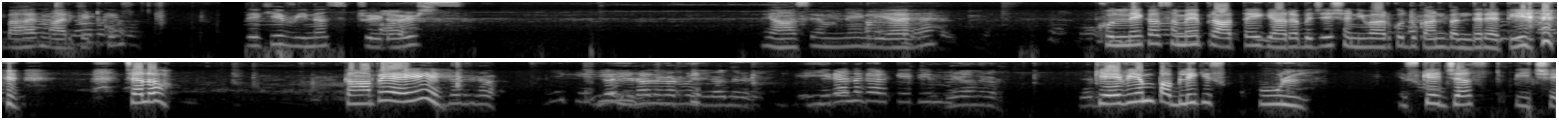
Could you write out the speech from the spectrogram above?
बाहर मार्केट को। देखिए वीनस ट्रेडर्स यहाँ से हमने लिया है। खुलने का समय प्रातः ग्यारह बजे, शनिवार को दुकान बंद रहती है। चलो। कहाँ पे है ये? K V M public school इसके जस्ट पीछे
